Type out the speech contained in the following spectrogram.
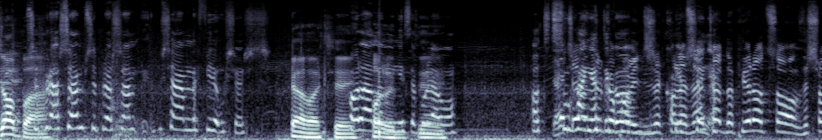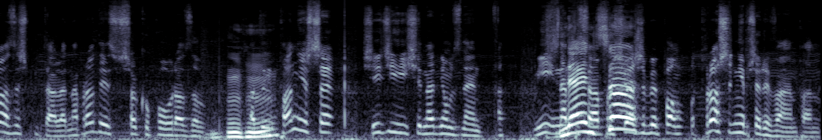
zobacz. Przepraszam, przepraszam, musiałam na chwilę usiąść. Działa cię, Kolano cholera, mnie ty. zabolało. Od Ja chciałem słuchania tylko tego powiedzieć, że koleżanka pieprzenia. dopiero co wyszła ze szpitala, naprawdę jest w szoku pourazowym. A Mhm. ten pan jeszcze siedzi i się nad nią znęca. Mi Znęca? napisała, prosiła, żeby pomóc. Proszę, nie przerywałem pan.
